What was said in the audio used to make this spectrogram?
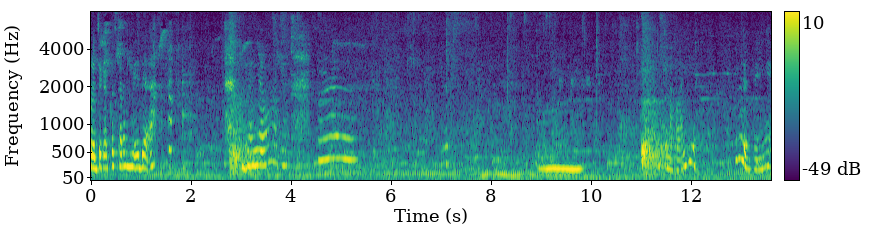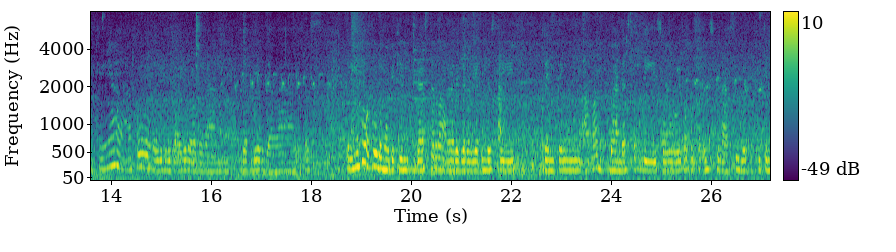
project aku sekarang beda. Gaya banget hmm. apa lagi ya? Udah kayaknya kayaknya aku kayak gitu gitu aja deh orderan buat dia jalan. Terus tadinya tuh aku udah mau bikin daster lah gara-gara lihat industri printing apa bahan daster di Solo itu aku terinspirasi buat bikin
